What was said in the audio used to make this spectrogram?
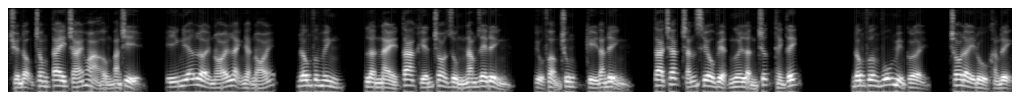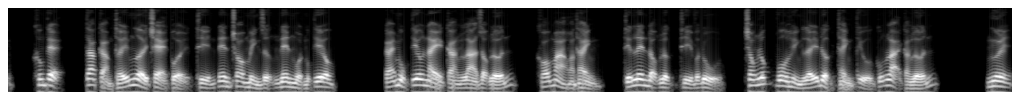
chuyển động trong tay trái hỏa hồng bán chỉ, ý nghĩa lời nói lạnh nhạt nói, đông phương minh, lần này ta khiến cho dùng năm dây đỉnh, cựu phẩm trung kỳ đan đỉnh, ta chắc chắn siêu việt ngươi lần trước thành tích. Đông phương vũ mỉm cười, cho đầy đủ khẳng định, không tệ ta cảm thấy người trẻ tuổi thì nên cho mình dựng nên một mục tiêu. Cái mục tiêu này càng là rộng lớn, khó mà hoàn thành, tiến lên động lực thì vừa đủ, trong lúc vô hình lấy được thành tựu cũng lại càng lớn. Ngươi,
